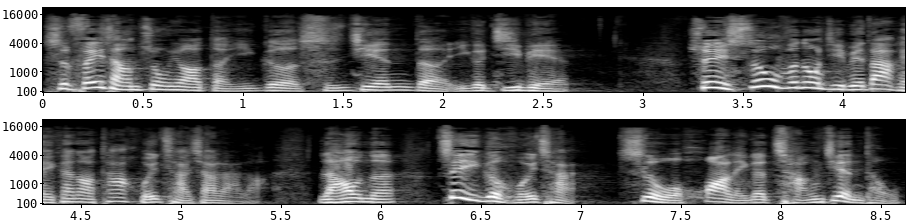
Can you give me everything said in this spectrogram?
是非常重要的一个时间的一个级别。所以十五分钟级别，大家可以看到它回踩下来了。然后呢，这个回踩是我画了一个长箭头，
